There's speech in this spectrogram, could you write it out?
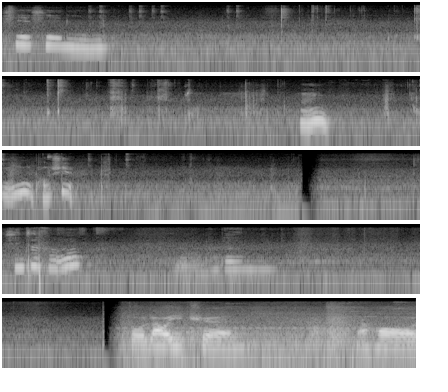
谢谢你。嗯，哦，螃蟹。新制服。左绕一圈，然后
